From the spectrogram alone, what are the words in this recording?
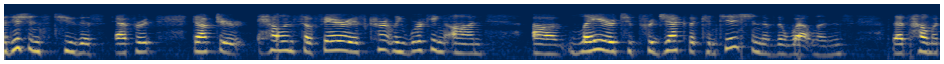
additions to this effort. Dr. Helen Sofaer is currently working on uh, layer to project the condition of the wetlands. That's how much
